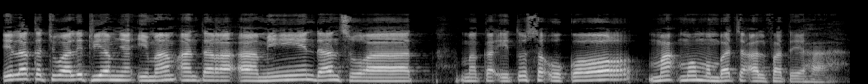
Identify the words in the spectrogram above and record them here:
Ila kecuali diamnya imam antara amin dan surat. Maka itu seukur makmum membaca Al-Fatihah.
